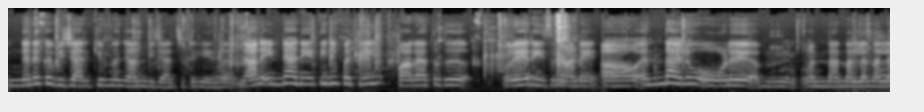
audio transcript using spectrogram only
ഇങ്ങനെയൊക്കെ വിചാരിക്കുമെന്ന് ഞാൻ വിചാരിച്ചിട്ടില്ലേന്ന് ഞാൻ എന്റെ അനിയത്തിനെ പറ്റി പറയാത്തത് ഒരേ ആണ്. എന്തായാലും ഓൾ എന്താ നല്ല നല്ല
